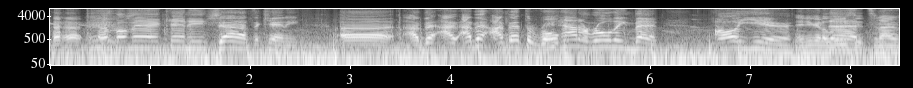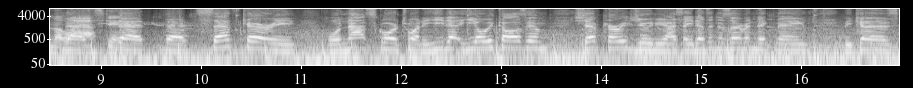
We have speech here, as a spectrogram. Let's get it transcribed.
That's my man Kenny. Shout out to Kenny. Uh, I bet I, I bet I bet the roll We've had a rolling bet all year. And you're gonna lose it tonight in the that- last game. That that Seth Curry will not score 20. He he always calls him Chef Curry Jr. I say he doesn't deserve a nickname because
